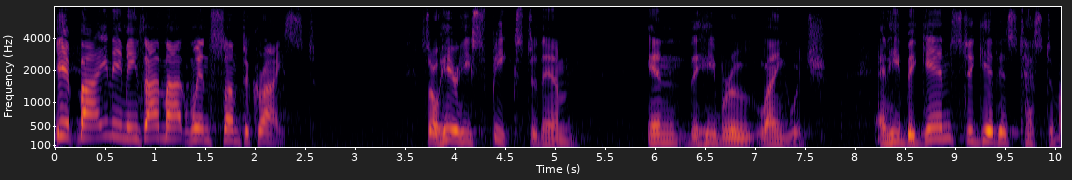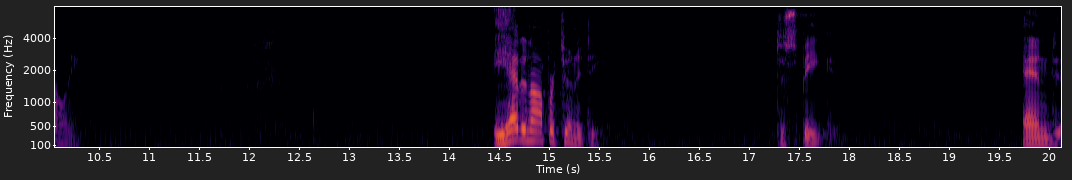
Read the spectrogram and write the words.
if by any means I might win some to Christ. So here he speaks to them in the Hebrew language, and he begins to give his testimony. He had an opportunity to speak, and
